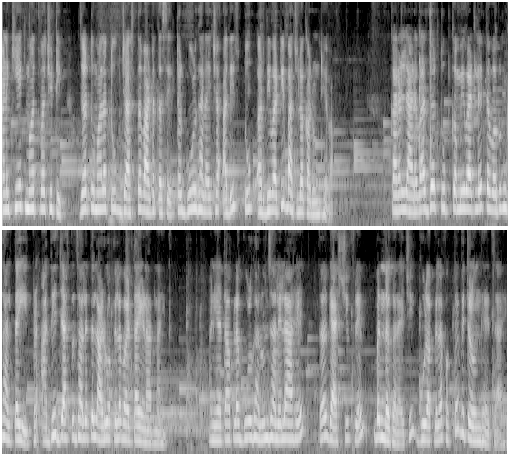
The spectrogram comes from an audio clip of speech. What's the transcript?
आणखी एक महत्त्वाची टीप जर तुम्हाला तूप जास्त वाटत असेल तर गूळ घालायच्या आधीच तूप अर्धी वाटी बाजूला काढून ठेवा. कारण लाडवात जर तूप कमी वाटले तर वरून घालता येईल पण आधीच जास्त झाले तर लाडू आपल्याला वळता येणार नाहीत. आणि आता आपला गूळ घालून झालेला आहे. तर गॅसची फ्लेम बंद करायची. गूळ आपल्याला फक्त वितळून घ्यायचा आहे.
